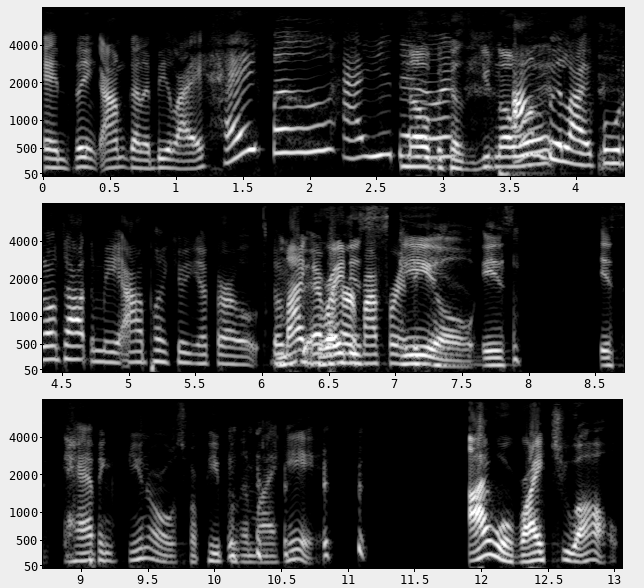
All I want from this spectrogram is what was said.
and think I'm gonna be like, "Hey, fool, how you doing?" No, because you know I'm what? gonna be like, "Fool, don't talk to me. I'll punch you in your throat." Don't my you greatest my friend skill again. is is having funerals for people in my head. I will write you off,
